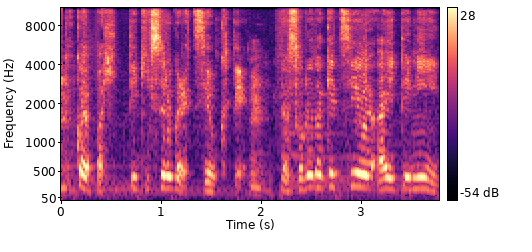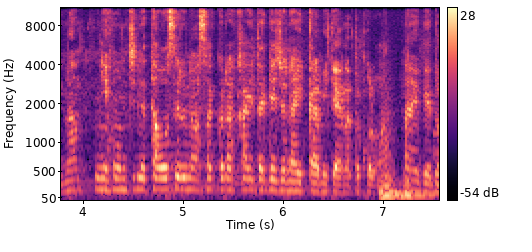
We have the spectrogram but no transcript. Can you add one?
ん。結構やっぱ匹敵するぐらい強くて、うん。でそれだけ強い相手になん日本人で倒せるのは桜海だけじゃないかみたいなところはあったんやけど、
